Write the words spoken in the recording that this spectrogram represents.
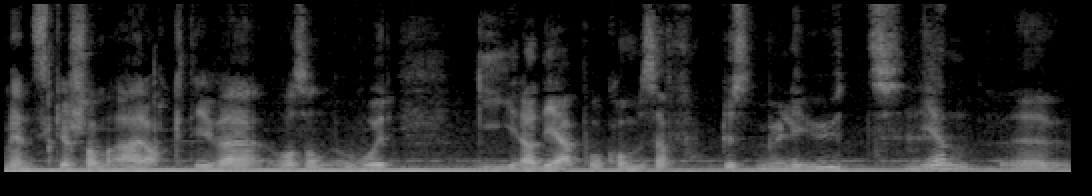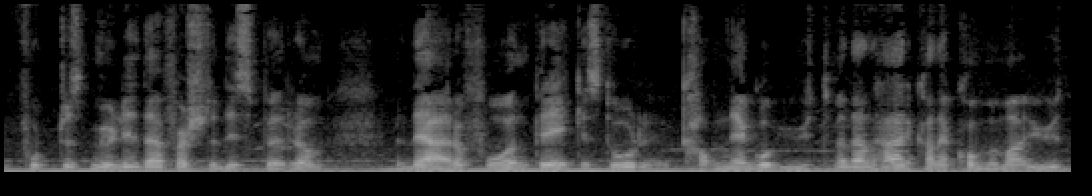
mennesker som er aktive, og sånn, hvor gira de er på å komme seg fortest mulig ut igjen. Eh, Fortest mulig. Det er første de spør om. Det er å få en prekestol. Kan jeg gå ut med den her? Kan jeg komme meg ut?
